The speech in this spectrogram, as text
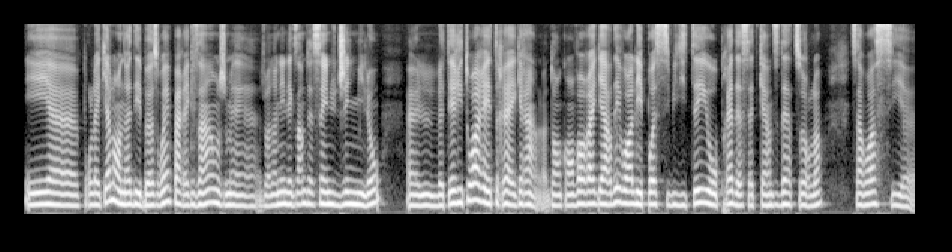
et pour lequel on a des besoins, par exemple, je, je vais donner l'exemple de Saint-Eugène-Milo, euh, le territoire est très grand. Donc, on va regarder, voir les possibilités auprès de cette candidature-là, savoir si, euh,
